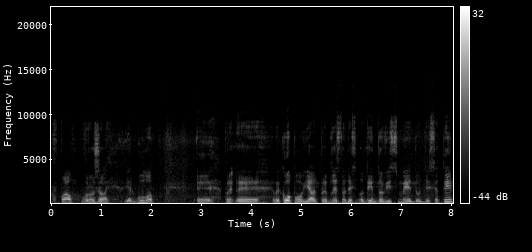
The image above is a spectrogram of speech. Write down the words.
впав врожай. Як було викопував я приблизно десь 1 до 8 до 10,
